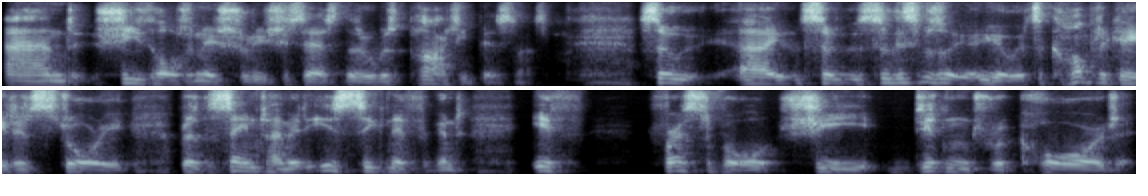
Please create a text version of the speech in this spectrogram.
And she thought initially, she says, that it was party business. So, uh, so, so this was, you know, it's a complicated story, but at the same time, it is significant if First of all, she didn't record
